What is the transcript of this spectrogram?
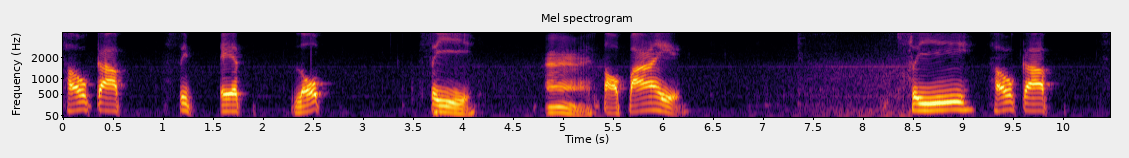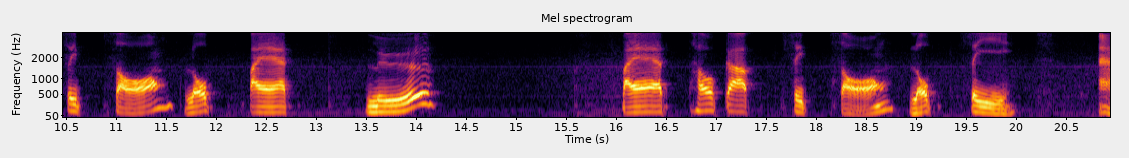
เท่ากับ 11 ลบ 4อ่า ต่อไป c เท่ากับ12ลบ8หรือ8เท่ากับ12ลบ4อะ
